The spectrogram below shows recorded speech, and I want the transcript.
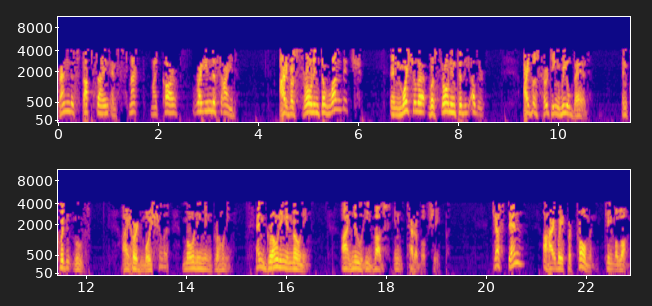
ran the stop sign and smacked my car right in the side. I was thrown into one ditch, and Moishele was thrown into the other. I was hurting real bad and couldn't move. I heard Moishele moaning and groaning, and groaning and moaning. I knew he was in terrible shape. Just then, a highway patrolman came along.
